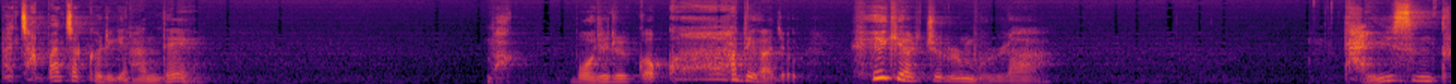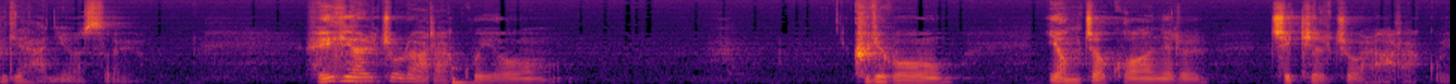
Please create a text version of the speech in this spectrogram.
반짝반짝 거리긴 한데, 막 머리를 꼿꼿해 가지고 회개할 줄을 몰라. 다윗은 그게 아니었어요. 회개할 줄 알았고요. 그리고 영적 고안을 지킬 줄 알았고요.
